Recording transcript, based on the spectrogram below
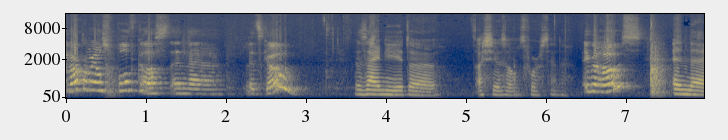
Hoi, welkom bij onze podcast en eh, let's go. We zijn hier, uh, als je jezelf wilt voorstellen. Ik ben Roos. En uh,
